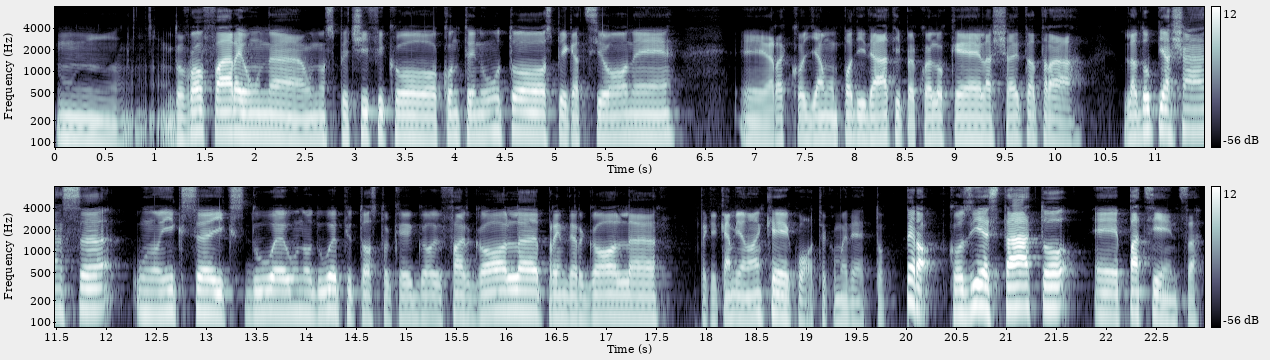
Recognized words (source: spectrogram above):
dovrò fare un, uno specifico contenuto, spiegazione, e raccogliamo un po' di dati per quello che è la scelta tra la doppia chance 1x, x2, 1-2 piuttosto che go- far gol, prendere gol, perché cambiano anche quote come detto. Però così è stato e pazienza.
